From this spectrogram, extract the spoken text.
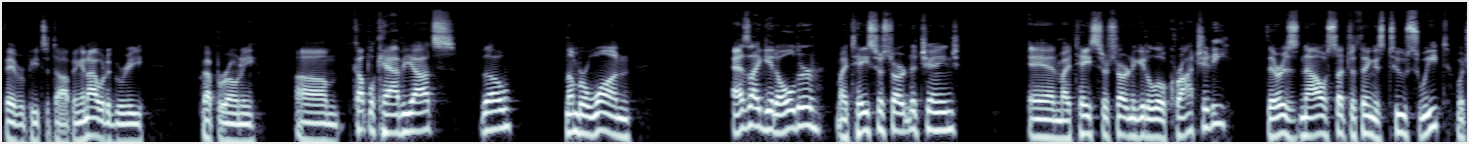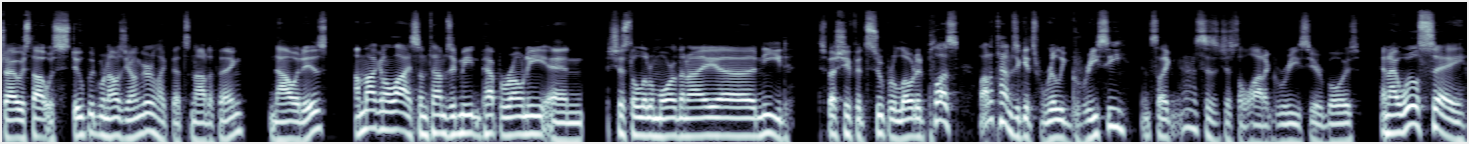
favorite pizza topping. And I would agree, pepperoni. Um, couple caveats though. Number one, as I get older, my tastes are starting to change and my tastes are starting to get a little crotchety. There is now such a thing as too sweet, which I always thought was stupid when I was younger. Like that's not a thing. Now it is. I'm not gonna lie. Sometimes I'm eating pepperoni, and it's just a little more than I uh, need, especially if it's super loaded. Plus, a lot of times it gets really greasy. It's like eh, this is just a lot of grease here, boys. And I will say,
